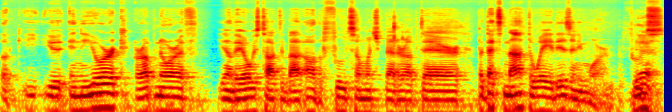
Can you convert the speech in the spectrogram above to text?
look, you in New York or up north, you know, they always talked about, oh, the food's so much better up there, but that's not the way it is anymore. The food's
